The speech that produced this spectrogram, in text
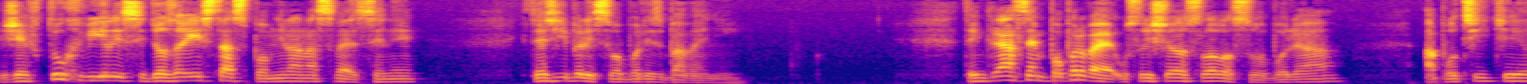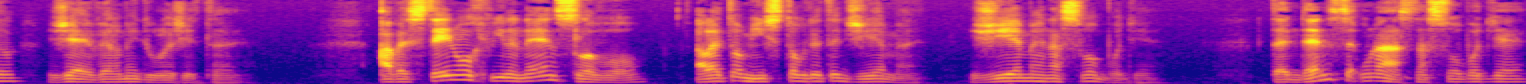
že v tu chvíli si dozajista vzpomněla na své syny, kteří byli svobody zbavení. Tenkrát jsem poprvé uslyšel slovo svoboda a pocítil, že je velmi důležité. A ve stejnou chvíli nejen slovo, ale to místo, kde teď žijeme. Žijeme na svobodě. Ten den se u nás na svobodě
